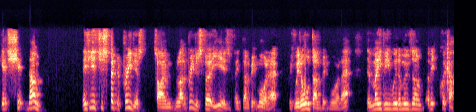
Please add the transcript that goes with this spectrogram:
gets shit done. If you just spent the previous time, like the previous 30 years, if they'd done a bit more of that, if we'd all done a bit more of that, then maybe we'd have moved on a bit quicker.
